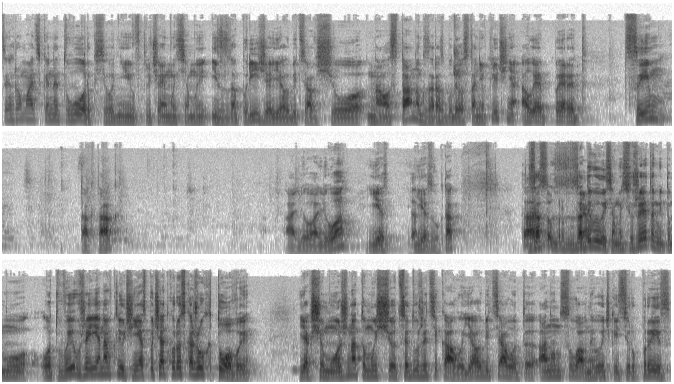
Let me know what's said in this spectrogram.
Це громадський нетворк. Сьогодні включаємося ми із Запоріжжя. Я обіцяв, що на останок зараз буде останнє включення, але перед цим. Так, так. Алло, алло. Є, є звук, так? Так, доброго задивилися ми сюжетом, і тому от ви вже є на включенні. Я спочатку розкажу, хто ви, якщо можна, тому що це дуже цікаво. Я обіцяв, от е, анонсував невеличкий сюрприз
